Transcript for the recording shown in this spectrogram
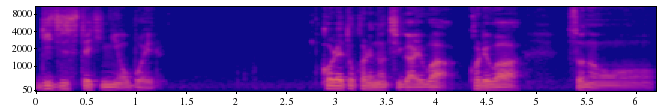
技術的に覚える。これとこれの違いはこれはその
